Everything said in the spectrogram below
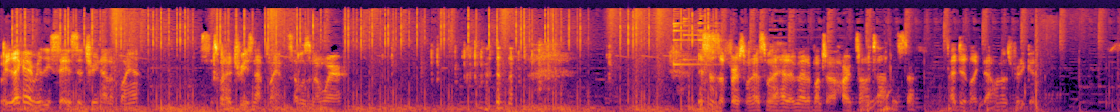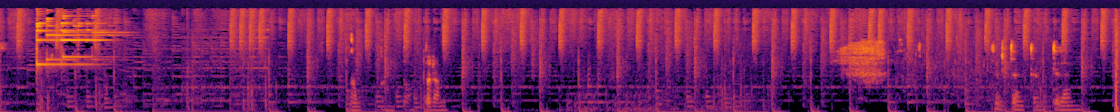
Wait, did that guy really say it's a tree, not a plant? Since when a trees not plants? I wasn't aware. this is the first one. That's when I had, had a bunch of hearts on the top and stuff. I did like that one. That was pretty good. Dun, dun.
